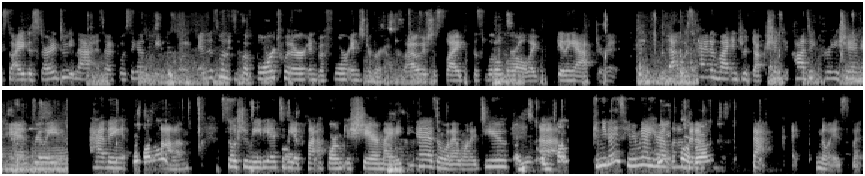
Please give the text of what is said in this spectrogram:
so I just started doing that. I started posting on Facebook. And this was before Twitter and before Instagram. So I was just like this little girl like getting after it. So that was kind of my introduction to content creation and really having um, social media to be a platform to share my ideas and what I want to do. Uh, can you guys hear me? I hear a little bit of back noise, but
